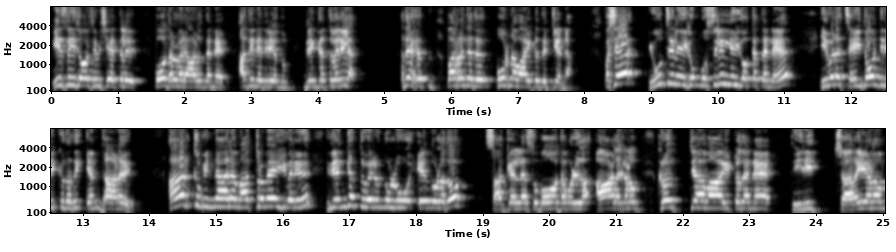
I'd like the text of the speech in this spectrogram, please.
പി സി ജോർജ് വിഷയത്തിൽ ബോധമുള്ള ഒരാളും തന്നെ അതിനെതിരെ ഒന്നും രംഗത്ത് വരില്ല. അദ്ദേഹം പറഞ്ഞത് പൂർണമായിട്ട് തെറ്റി തന്നെ. പക്ഷേ യൂത്ത് ലീഗും മുസ്ലിം ലീഗും ഒക്കെ തന്നെ ഇവിടെ ചെയ്തുകൊണ്ടിരിക്കുന്നത് എന്താണ്? ആർക്ക് പിന്നാലെ മാത്രമേ ഇവർ രംഗത്ത് വരുന്നുള്ളൂ എന്നുള്ളതും സകല സുബോധമുള്ള ആളുകളും കൃത്യമായിട്ട് തന്നെ തിരിച്ചറിയണം.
